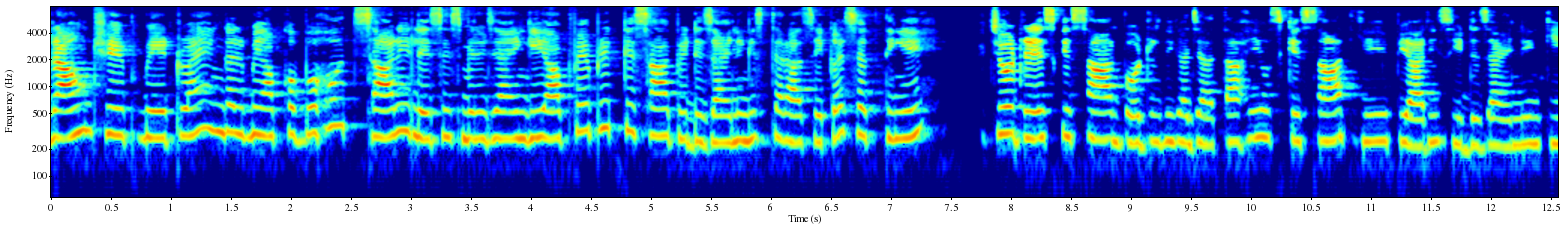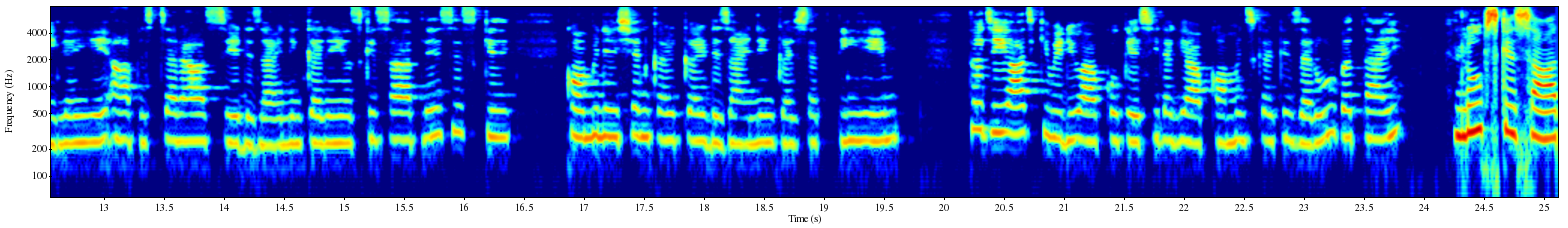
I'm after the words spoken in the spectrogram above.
राउंड शेप में ट्रायंगल में आपको बहुत सारी लेसेस मिल जाएँगी। आप फैब्रिक के साथ भी डिज़ाइनिंग इस तरह से कर सकती हैं। जो ड्रेस के साथ बॉर्डर दिया जाता है, उसके साथ ये प्यारी सी डिज़ाइनिंग की गई है। आप इस तरह से डिज़ाइनिंग करें। उसके साथ लेसेस के कॉम्बिनेशन कर कर डिज़ाइनिंग कर सकती हैं। तो जी, आज की वीडियो आपको कैसी लगी, आप कमेंट्स करके ज़रूर बताएँ। लूप्स के साथ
